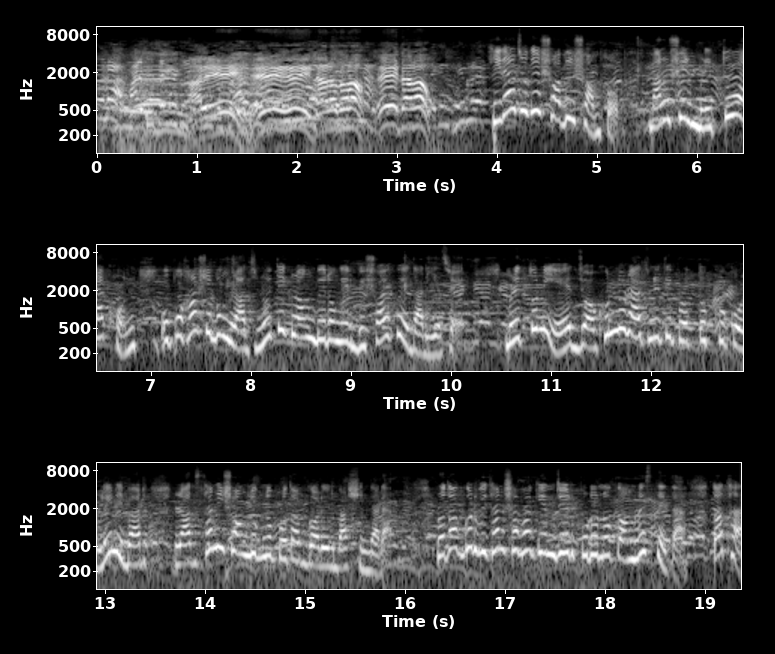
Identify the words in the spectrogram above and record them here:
আরে হীরা যুগে সবই সম্ভব। মানুষের মৃত্যু এখন উপহাস এবং রাজনৈতিক রং বেরঙের বিষয় হয়ে দাঁড়িয়েছে। মৃত্যু নিয়ে জঘন্য রাজনীতি প্রত্যক্ষ করলেন এবার রাজধানী সংলগ্ন প্রতাপগড়ের বাসিন্দারা। প্রতাপগড় বিধানসভা কেন্দ্রের পুরনো কংগ্রেস নেতা তথা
